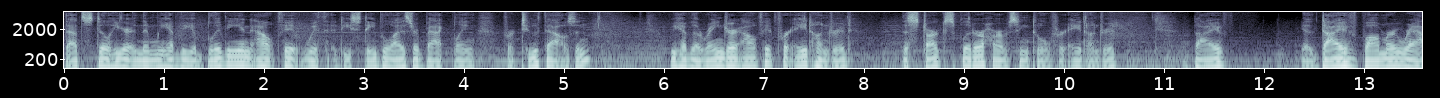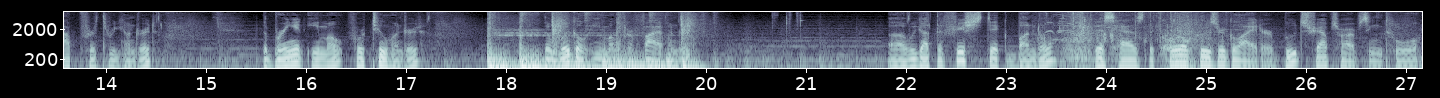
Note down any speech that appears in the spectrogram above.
that's still here. And then we have the Oblivion outfit with a destabilizer backbling for 2000. We have the Ranger outfit for 800 the Stark Splitter harvesting tool for 800, dive yeah, dive bomber wrap for 300, the Bring It emote for 200, the Wiggle emote for 500. Uh, we got the fish stick bundle. This has the Coral Cruiser glider, bootstraps harvesting tool,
